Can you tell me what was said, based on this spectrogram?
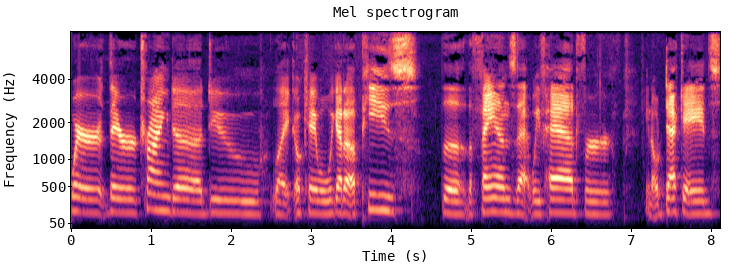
where they're trying to do like okay, well we got to appease the the fans that we've had for you know decades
